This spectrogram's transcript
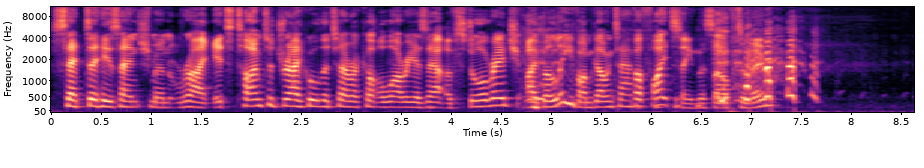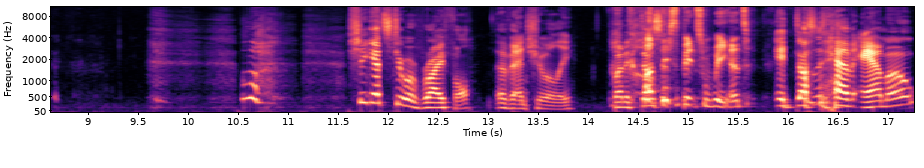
said to his henchmen, "Right, it's time to drag all the terracotta warriors out of storage. I believe I'm going to have a fight scene this afternoon." She gets to a rifle eventually, but oh it God, doesn't this bit's weird. it doesn't have ammo.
